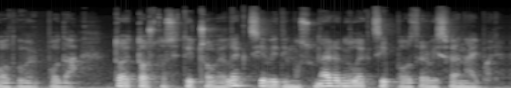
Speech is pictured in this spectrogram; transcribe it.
odgovor pod A. To je to što se tiče ove lekcije, vidimo se u narednoj lekciji, pozdrav i sve najbolje.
